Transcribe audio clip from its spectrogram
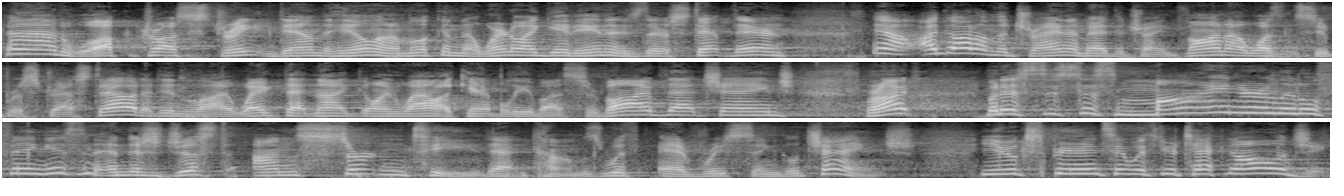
And I had to walk across the street and down the hill, and I'm looking at where do I get in? And is there a step there? And, you know, I got on the train. I made the train fine. I wasn't super stressed out. I didn't lie awake that night going, wow, I can't believe I survived that change, right? But it's just this minor little thing, isn't it? And there's just uncertainty that comes with every single change. You experience it with your technology.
